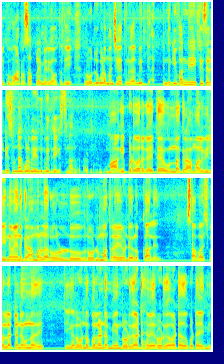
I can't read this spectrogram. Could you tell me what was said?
మీకు వాటర్ సప్లై మెరుగవుతుంది రోడ్లు కూడా మంచిగా అవుతుంది కదా మీరు ఎందుకు ఇవన్నీ ఫెసిలిటీస్ ఉండడం కూడా మీరు ఎందుకు వ్యతిరేకిస్తున్నారు? మాకు ఇప్పటి వరకు అయితే ఉన్న గ్రామాలు విలీనమైన గ్రామాల్లో రోడ్లు రోడ్లు మాత్రం ఏం డెవలప్ కాలేదు. సబాజ్పల్లి అట్లనే ఉన్నది. తీగల ఉండపల్లి అంటే మెయిన్ రోడ్ కాబట్టి హైవే రోడ్ కాబట్టి అది ఒకటి అయింది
